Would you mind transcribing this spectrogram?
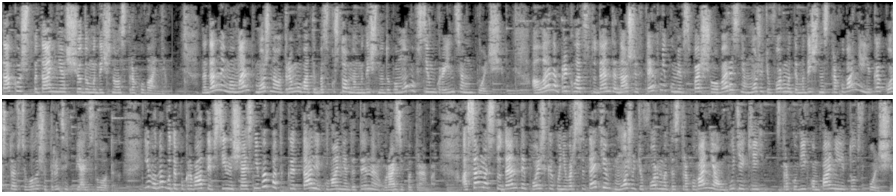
Також питання щодо медичного страхування. На даний момент можна отримувати безкоштовну медичну допомогу всім українцям у Польщі. Але, наприклад, студенти наших технікумів з 1 вересня можуть оформити медичне страхування, яке коштує всього лише 35 злотих. І воно буде покривати всі нещасні випадки та лікування дитини у разі потреби. А саме студенти польських університетів можуть оформити страхування у будь-якій страховій компанії тут в Польщі.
